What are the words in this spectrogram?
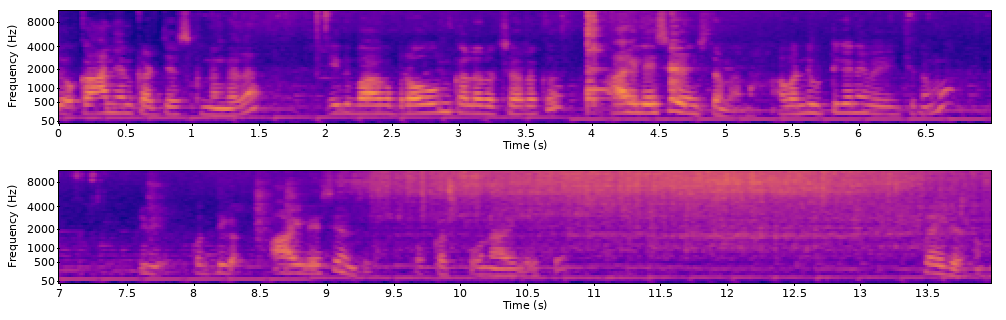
ఇది ఒక ఆనియన్ కట్ చేసుకున్నాం కదా. ఇది బాగా బ్రౌన్ కలర్ వచ్చే వరకు ఆయిల్ వేసి వేయించుతాం అన్న అవన్నీ ఉట్టిగానే వేయించినాము. ఇది కొద్దిగా ఆయిల్ వేసి వేయించుదాం. ఒక్క స్పూన్ ఆయిల్ వేసి. ఫ్రై చేద్దాం.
